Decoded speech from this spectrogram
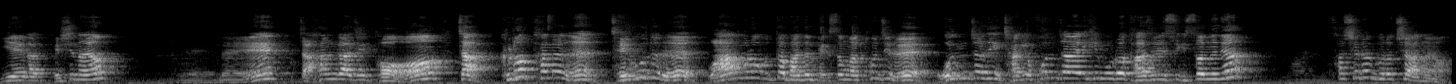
이해가 되시나요? 네. 네. 자, 한 가지 더. 자, 그렇다면은 제후들은 왕으로부터 받은 백성과 토지를 온전히 자기 혼자의 힘으로 다스릴 수 있었느냐? 사실은 그렇지 않아요.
